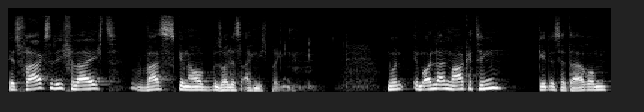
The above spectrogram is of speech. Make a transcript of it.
Jetzt fragst du dich vielleicht, was genau soll das eigentlich bringen? Nun, im Online-Marketing geht es ja darum,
